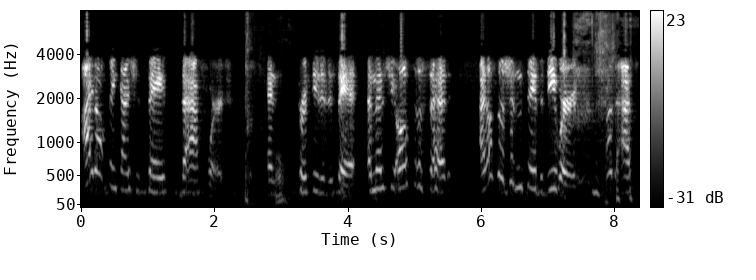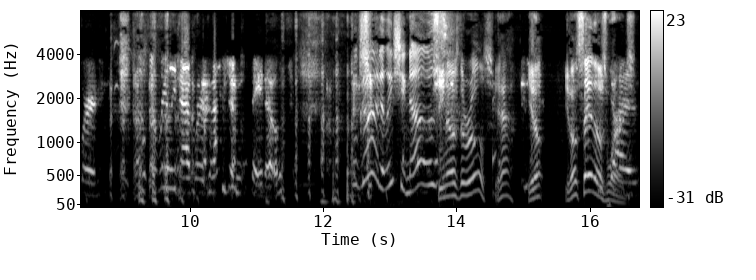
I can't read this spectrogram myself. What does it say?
I don't think I should say the F word. And proceeded to say it. And then she also said, I also shouldn't say the D word or the S word. Those are really bad words, and I shouldn't say those. Well, good. At least she knows. She knows the rules. Yeah, you don't you don't say those words. does.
